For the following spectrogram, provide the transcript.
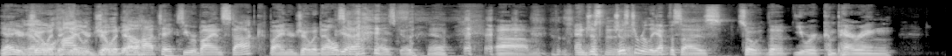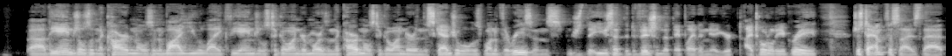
yeah, your Jo, Adell, yeah, your Jo Adell hot takes. You were buying stock, buying your Jo Adell yeah. That was good. Yeah, um, and just just to really emphasize, so the you were comparing uh, the Angels and the Cardinals and why you like the Angels to go under more than the Cardinals to go under in the schedule was one of the reasons. That you said the division that they played in. You're, I totally agree. Just to emphasize that.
